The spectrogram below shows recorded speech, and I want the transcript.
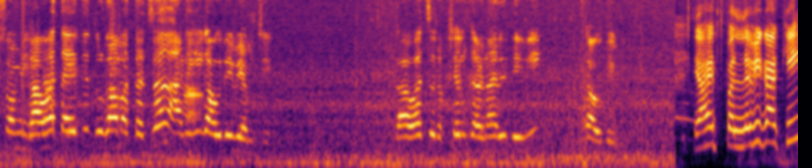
स्वामी गावात आहे ते दुर्गा माताचं आणि गावदेवी आमची गावाचं रक्षण करणारी देवी गावदेवी हे आहेत पल्लवी काकी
